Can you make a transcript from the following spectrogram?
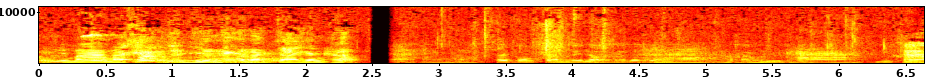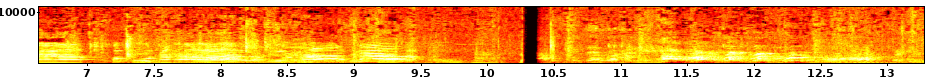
วันนี้มามาแอบเยี่ยมเยียนให้กำลังใจกันครับ ใช้ป้องกันไว้หน่อยแล้วกันครับครับขอบคุณนะครับสวัสดีครับสวัสดีครับคุณแต่รถไปไหนอ๋อไปถึง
